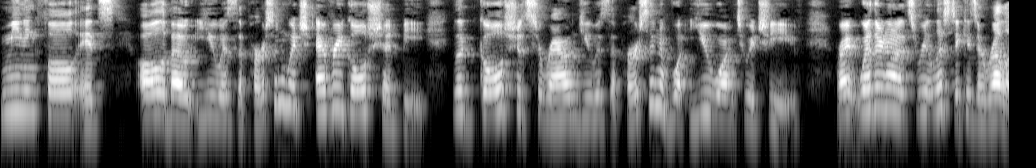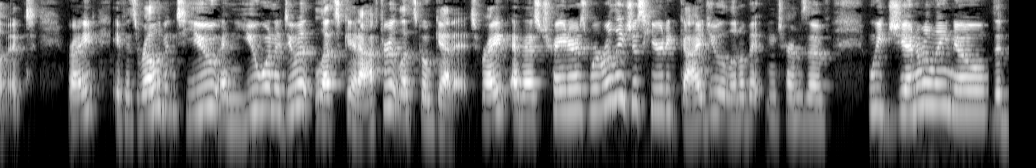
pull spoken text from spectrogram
meaningful, it's all about you as the person, which every goal should be. The goal should surround you as the person of what you want to achieve, right? Whether or not it's realistic is irrelevant, right? If it's relevant to you and you want to do it, let's get after it, let's go get it, right? And as trainers, we're really just here to guide you a little bit in terms of we generally know the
